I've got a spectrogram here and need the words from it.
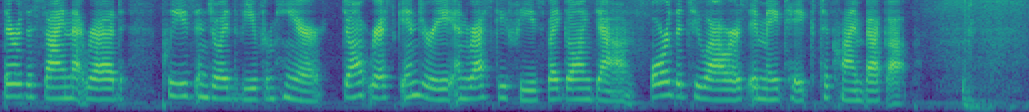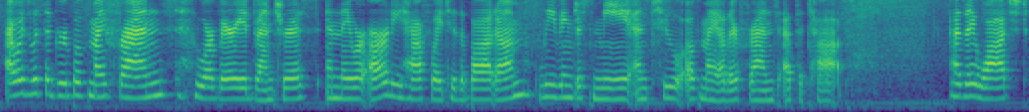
there was a sign that read, Please enjoy the view from here. Don't risk injury and rescue fees by going down, or the two hours it may take to climb back up. I was with a group of my friends who are very adventurous, and they were already halfway to the bottom, leaving just me and two of my other friends at the top. As I watched,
